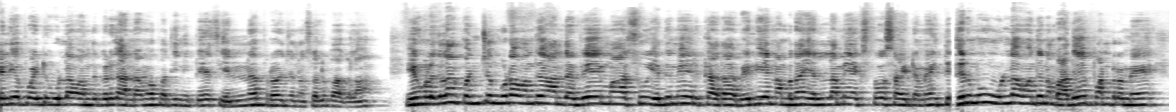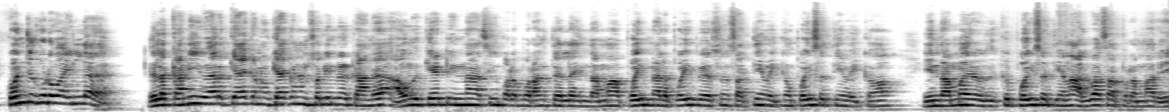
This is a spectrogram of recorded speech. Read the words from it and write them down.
வெளியே போயிட்டு உள்ளே வந்த பிறகு அந்த அம்மா பற்றி நீ பேசி என்ன பிரயோஜனம்? சொல்லி பார்க்கலாம். இவங்களுக்கெல்லாம் கொஞ்சம் கூட வந்து அந்த வே மாசு எதுவுமே இருக்காதா? வெளியே நம்ம தான் எல்லாமே எக்ஸ்போஸ் ஆகிட்டோமே திரும்பவும் உள்ளே வந்து நம்ம அதே பண்ணுறோமே கொஞ்சம் கூடவா இல்லை? இதில் கனி வேற கேட்கணும் கேட்கணும்னு சொல்லிட்டு இருக்காங்க. அவங்க கேட்டு என்ன அசிங்கப்பட போகிறாங்கன்னு தெரியல. இந்த அம்மா பொய் மேலே பொய் பேசும் சத்தியம் வைக்கும் பொய் சத்தியம் வைக்கும். இந்த அம்மாவுக்கு பொய் சத்தியம்லாம் அல்வா சாப்பிட்ற மாதிரி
